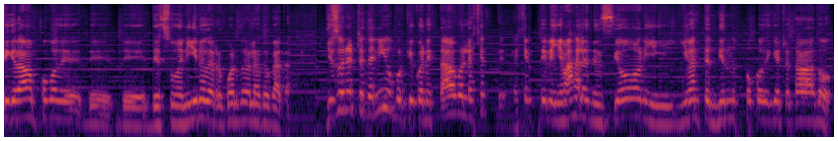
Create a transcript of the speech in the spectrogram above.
te quedaba un poco de, de, de- de souvenir o de recuerdo de la tocata. Y eso era entretenido porque conectaba con la gente. La gente le llamaba la atención y iba entendiendo un poco de qué trataba todo.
